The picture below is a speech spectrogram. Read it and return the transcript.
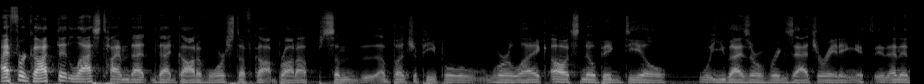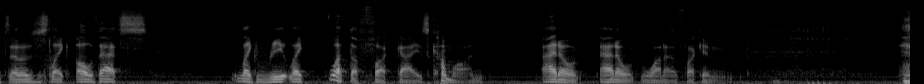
I forgot that last time that that God of War stuff got brought up, some a bunch of people were like, "Oh, it's no big deal. Well, you guys are over exaggerating." It, it, and it's and I was just like, "Oh, that's like real. Like what the fuck, guys? Come on. I don't. I don't want to fucking."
